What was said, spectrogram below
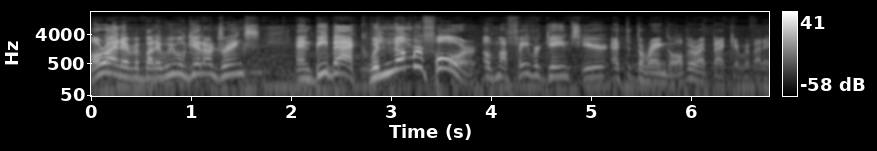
All right, everybody, we will get our drinks and be back with number four of my favorite games here at the Durango. I'll be right back, everybody.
